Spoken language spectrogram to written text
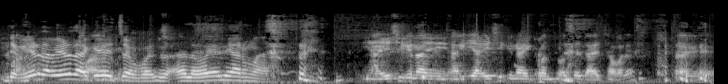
de mierda, mierda, ¿qué he hecho? Pues lo voy a liar más. Y ahí sí que no hay, ahí, ahí sí que no hay control Z, ¿eh, chavales? O sea que...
